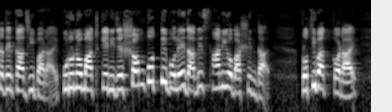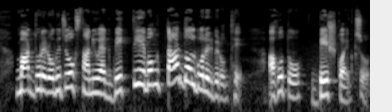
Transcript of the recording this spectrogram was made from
তাদের কাজী পাড়ায় পুরনো মাঠকে নিজের সম্পত্তি বলে দাবি স্থানীয় বাসিন্দার। প্রতিবাদ করায় মারধরের অভিযোগ স্থানীয় এক ব্যক্তি এবং তার দলবলের বিরুদ্ধে। আহত বেশ কয়েকজন।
